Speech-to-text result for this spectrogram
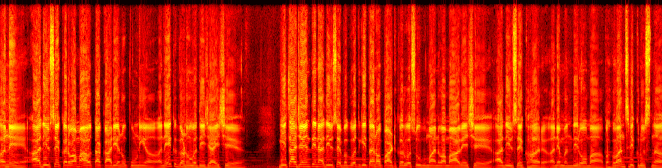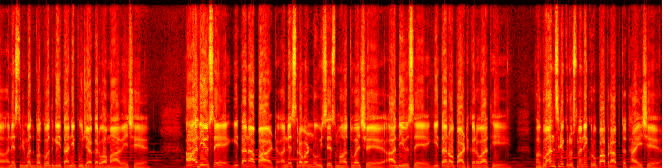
અને આ દિવસે કરવામાં આવતા કાર્યનું પુણ્ય અનેક ગણું વધી જાય છે. ગીતા જયંતિના દિવસે ભગવદ્ ગીતાનો પાઠ કરવો શુભ માનવામાં આવે છે. આ દિવસે ઘર અને મંદિરોમાં ભગવાન શ્રી કૃષ્ણ અને શ્રીમદ ભગવદ્ ગીતાની પૂજા કરવામાં આવે છે. આ દિવસે ગીતાના પાઠ અને શ્રવણનું વિશેષ મહત્વ છે. આ દિવસે ગીતાનો પાઠ કરવાથી ભગવાન શ્રી કૃષ્ણની કૃપા પ્રાપ્ત થાય છે.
